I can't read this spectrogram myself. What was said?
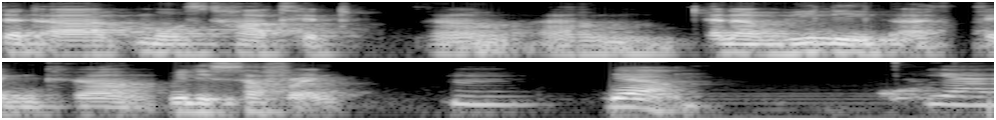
that are most hard hit uh, um, and are really, I think, uh, really suffering. Mm. Yeah. Yeah,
